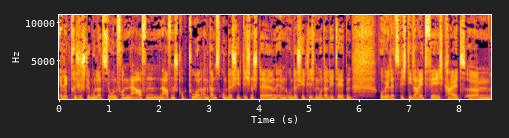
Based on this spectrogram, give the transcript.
elektrische Stimulation von Nerven, Nervenstrukturen an ganz unterschiedlichen Stellen, in unterschiedlichen Modalitäten, wo wir letztlich die Leitfähigkeit ähm,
